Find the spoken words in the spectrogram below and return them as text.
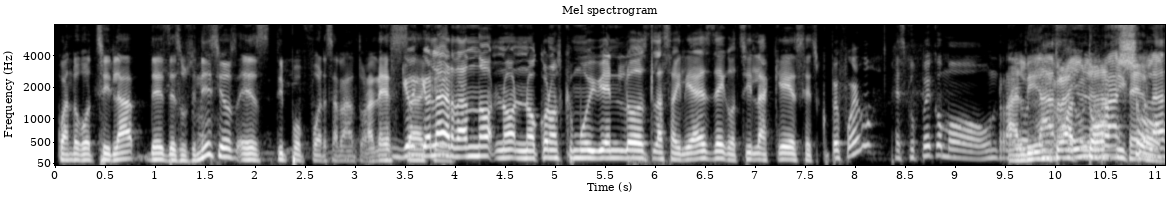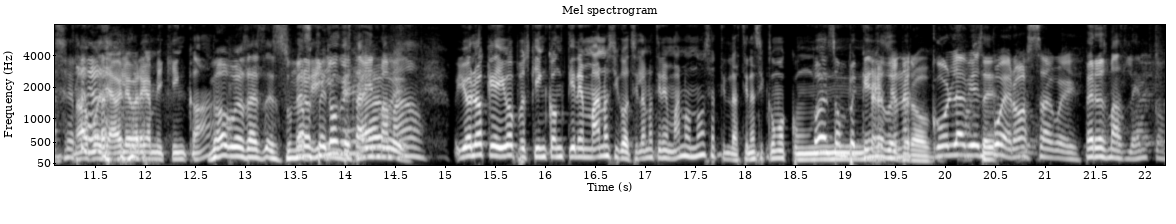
Cuando Godzilla, desde sus inicios, es tipo fuerza de la naturaleza. Yo, yo la verdad no, no, no conozco muy bien los, las habilidades de Godzilla. ¿Qué es? ¿Escupe fuego? Escupe como un rayo Aliento láser, un atómico. rayo láser. No, pues ya vale verga mi King Kong. No, güey, o sea, es, es una pero King Kong está bien mamado. Yo lo que digo, pues King Kong tiene manos y Godzilla no tiene manos, ¿no? O sea, las tiene así como como un... Pues son pequeños, güey, pero... una cola bien se- poderosa, güey. Pero es más lento.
